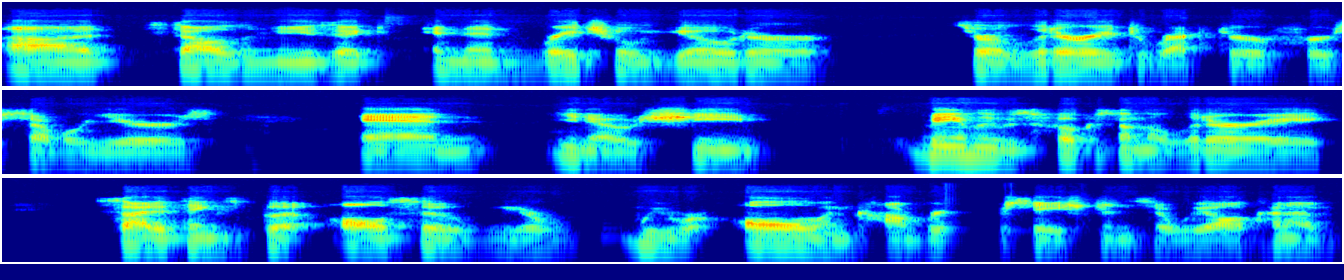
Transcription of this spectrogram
uh, styles of music. And then Rachel Yoder, sort of literary director for several years. And, you know, she mainly was focused on the literary side of things, but also we were, we were all in conversation. So we all kind of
